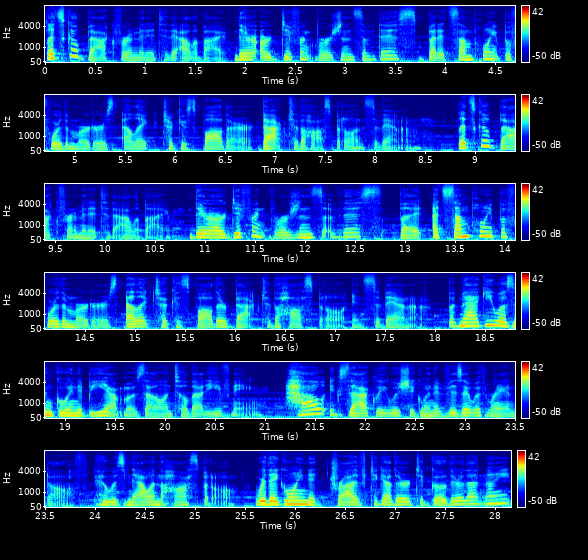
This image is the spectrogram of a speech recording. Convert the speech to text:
Let's go back for a minute to the alibi. There are different versions of this, but at some point before the murders, Alec took his father back back to the hospital in Savannah. Let's go back for a minute to the alibi. There are different versions of this, but at some point before the murders, Alec took his father back to the hospital in Savannah. But Maggie wasn't going to be at Moselle until that evening. How exactly was she going to visit with Randolph, who was now in the hospital? Were they going to drive together to go there that night?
